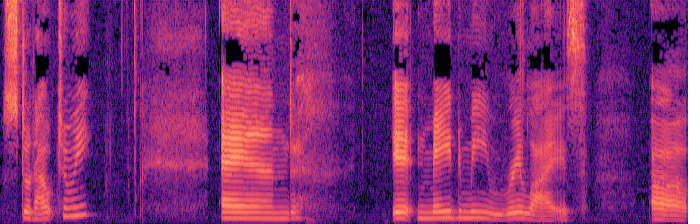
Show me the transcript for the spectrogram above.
stood out to me, and it made me realize uh,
